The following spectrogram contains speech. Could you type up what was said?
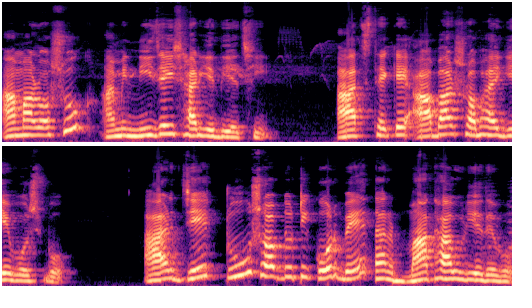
আমার অসুখ আমি নিজেই সারিয়ে দিয়েছি। আজ থেকে আবার সভায় গিয়ে বসবো। আর যে টু শব্দটি করবে, তার মাথা উড়িয়ে দেবো।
